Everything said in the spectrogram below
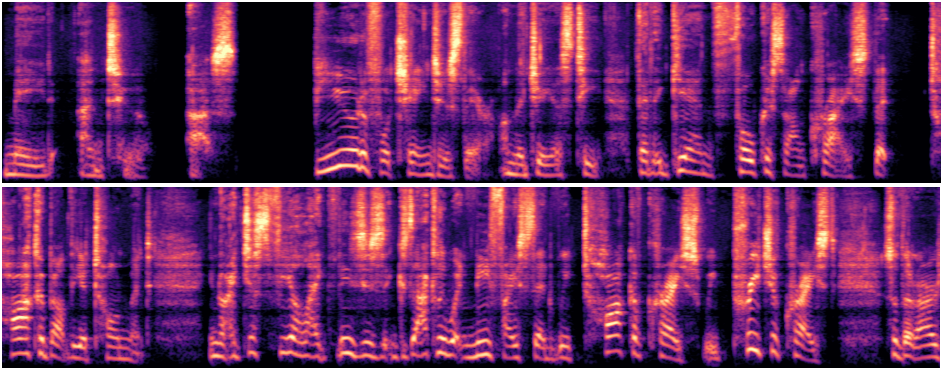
made unto us. Beautiful changes there on the JST that again focus on Christ, that talk about the atonement. You know, I just feel like this is exactly what Nephi said. We talk of Christ, we preach of Christ, so that our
